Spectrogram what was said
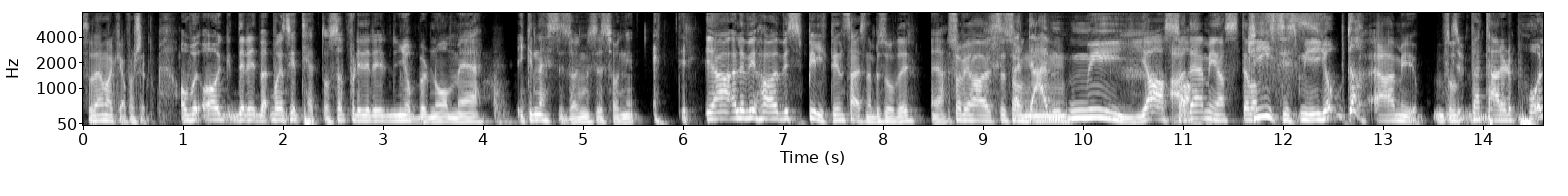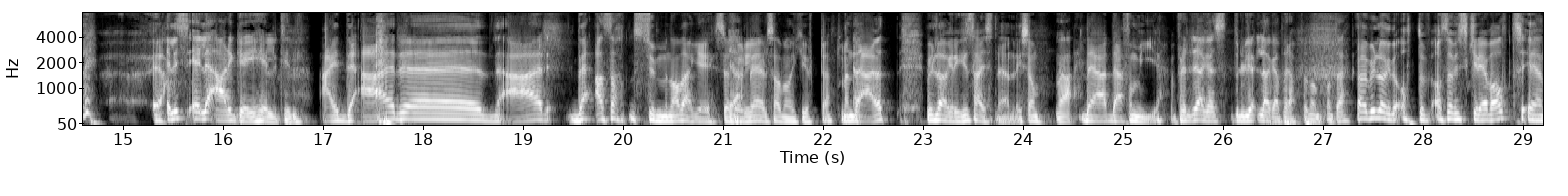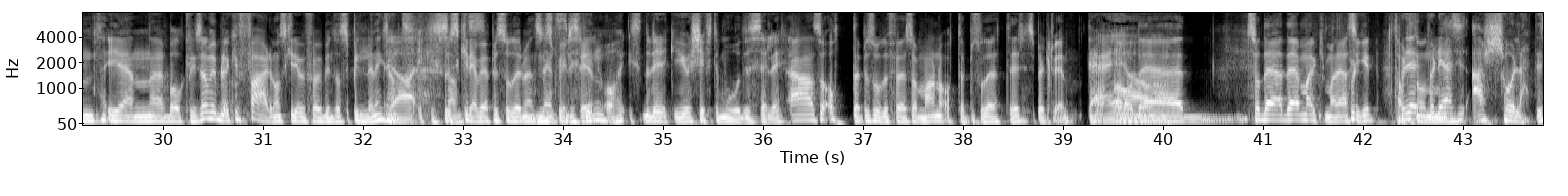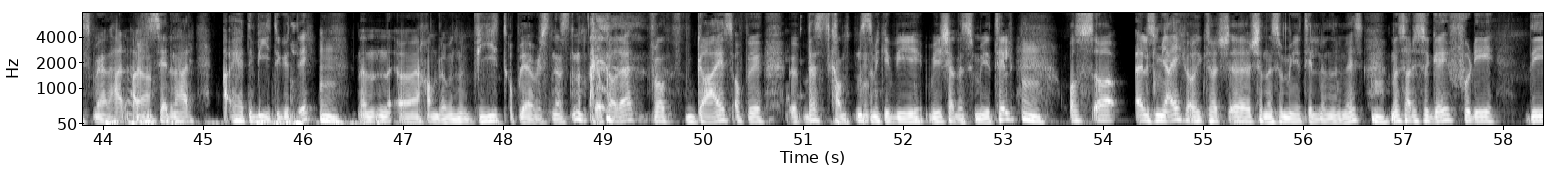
Så det merker jeg forskjell på. Og, og dere var ganske tett også, fordi dere jobber nå med ikke neste sesong, men sesongen etter. Ja, eller vi har vi spilte inn 16 episoder, Ja. så vi har sesong Det er mye, altså! Ja, det er mye, ass. Det var- Jesus, mye jobb, da! Ja, mye. Hva Tærer det på, eller? Ja. eller? Eller er det gøy hele tiden? Nei, det er, eh, det er det, altså, Summen av det er gøy, selvfølgelig. Ja. Ellers hadde man ikke gjort det. Men det er jo vi lager ikke 16 igjen, liksom. Det er, det er for mye. For dere du lager på rappen på en måte? Ja, Vi lagde åtte, altså vi skrev alt i en, i en eh, bolk. liksom. Vi ble ikke ferdig med å skrive før vi begynte å spille inn. ikke sant? Ja, ikke sant. Så skrev vi episoder mens, Mens vi spilte inn. og Dere ikke skifte modus heller? Ja, altså Åtte episoder før sommeren og åtte episoder etter spilte vi inn. Ja. Så det, det merker man. Jeg har sikkert tapt det, noen for det jeg synes er så lættis med det her, altså serien her heter Hvite gutter. Den uh, handler om en hvit opplevelse, nesten. Det for Guys oppe i vestkanten som ikke vi, vi kjenner så mye til. Og så, eller som jeg ikke kjenner så mye til nødvendigvis. Men så er det så gøy, fordi de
